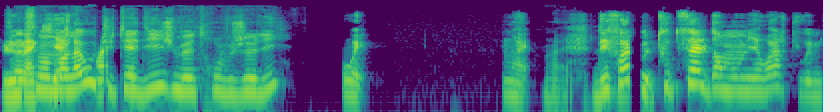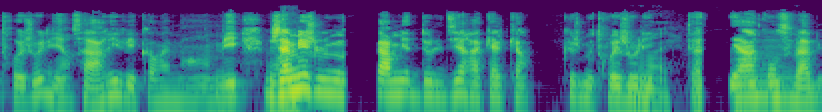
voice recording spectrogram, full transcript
le maquillage. C'est à ce moment-là où tu t'es dit, je me trouve jolie? Ouais. Des fois, toute seule dans mon miroir, je pouvais me trouver jolie. Hein. Ça arrivait quand même. Hein. Mais jamais je me permets de le dire à quelqu'un que je me trouvais jolie. C'est mmh. inconcevable.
